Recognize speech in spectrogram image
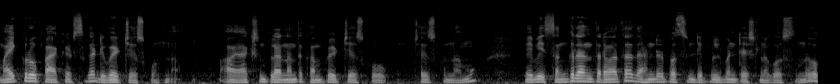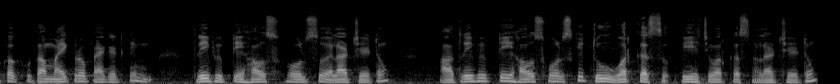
మైక్రో ప్యాకెట్స్గా డివైడ్ చేసుకుంటున్నాం. ఆ యాక్షన్ ప్లాన్ అంతా కంప్లీట్ చేసుకో చేసుకున్నాము. మేబీ సంక్రాంతి తర్వాత అది హండ్రెడ్ పర్సెంట్ ఇంప్లిమెంటేషన్లోకి వస్తుంది. ఒక్కొక్క మైక్రో ప్యాకెట్కి త్రీ ఫిఫ్టీ హౌస్ హోల్డ్స్ అలాట్ చేయటం. ఆ త్రీ ఫిఫ్టీ హౌస్ హోల్డ్స్కి టూ వర్కర్స్ పిహెచ్ వర్కర్స్ని అలాట్ చేయటం.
